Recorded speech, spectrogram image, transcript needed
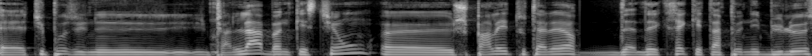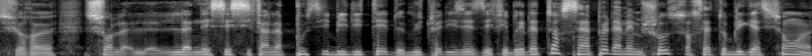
Euh, tu poses une, enfin, la bonne question. Euh, je parlais tout à l'heure d'un décret qui est un peu nébuleux sur euh, sur la, la nécessité, enfin la possibilité de mutualiser ces défibrillateurs. C'est un peu la même chose sur cette obligation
